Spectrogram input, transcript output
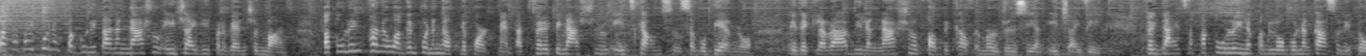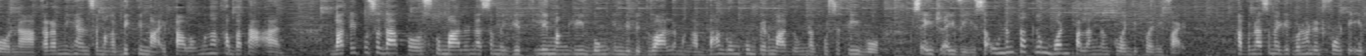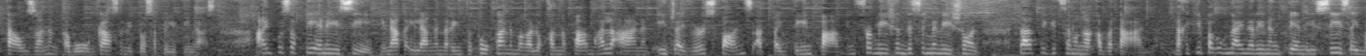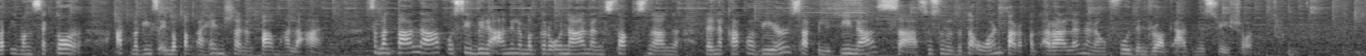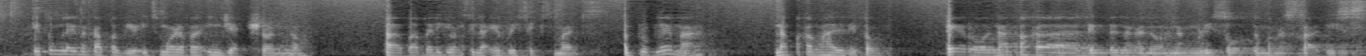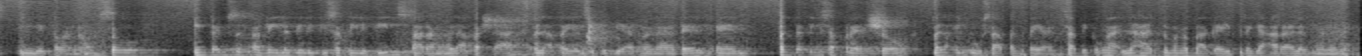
Kasabay po ng paggunita ng National HIV Prevention Month, patuloy panawagan po ng Health Department at Philippine National AIDS Council sa gobyerno ay deklara bilang National Public Health Emergency ang HIV. Ito dahil sa patuloy na paglobo ng kaso nito na karamihan sa mga biktima ay pawang mga kabataan. Batay po sa datos, tumalo na sa magit 5,000 individual ang mga bagong kumpirmadong nagpositibo sa HIV sa unang tatlong buwan pa lang ng 2025 habang nasa mahigit 148,000 ang kabuong kaso nito sa Pilipinas. Ayon po sa PNAC, hinakailangan na rin tutukan ng mga lokal na pamahalaan ng HIV response at paigtingin pa ang information dissemination dahil higit sa mga kabataan. Nakikipag-ugnay na rin ng PNAC sa iba't ibang sektor at maging sa iba pang ahensya ng pamahalaan. Samantala, posible na nila magkaroon na ng stocks ng lenacapavir sa Pilipinas sa susunod na taon para pag-aralan na ng Food and Drug Administration. Itong lenacapavir, it's more of an injection, no? Ah, babalik lang sila every six months. Ang problema, napakamahal nito. Pero napakaganda ng ano ng result ng mga studies nito, no? So, in terms of availability sa Philippines, parang wala pa siya. Wala pa yan sa gobyerno natin. And pagdating sa presyo, malaking usapan pa yan. Sabi ko nga, lahat ng mga bagay pinag-aaralan muna natin.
